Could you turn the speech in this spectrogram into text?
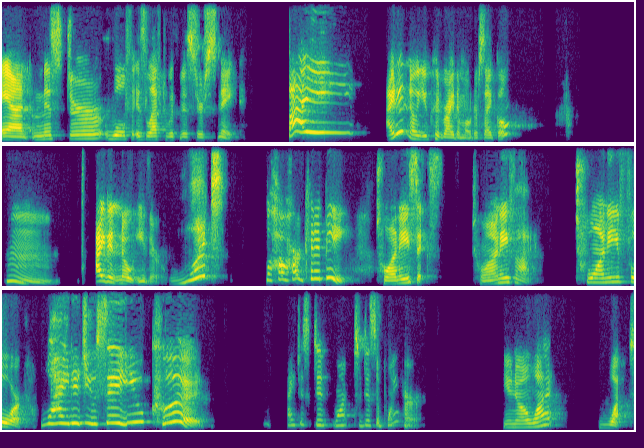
And Mr. Wolf is left with Mr. Snake. Bye! I didn't know you could ride a motorcycle. Hmm. I didn't know either. What? Well, how hard can it be? 26. 25, 24. Why did you say you could? I just didn't want to disappoint her. You know what? What?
